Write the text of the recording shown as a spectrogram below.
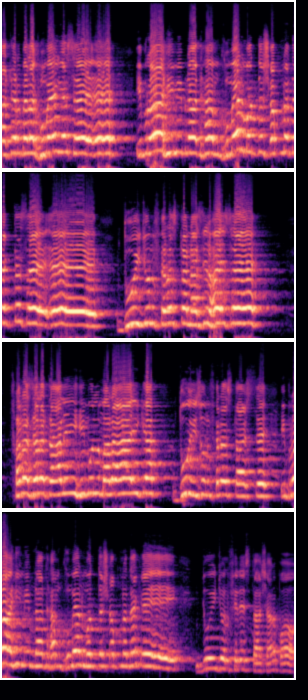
রাতের বেলা ঘুমিয়ে গেছে। ইব্রাহিম ইব্রাহিম ঘুমের মধ্যে স্বপ্ন দেখতেছে। দুইজন ফেরেশতা নাজিল হয়েছে। দুইজন ফেরেশতা আসছে। ইব্রাহিম ইব্রাহিম ঘুমের মধ্যে স্বপ্ন দেখে দুইজন ফেরেশতা আসার পর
